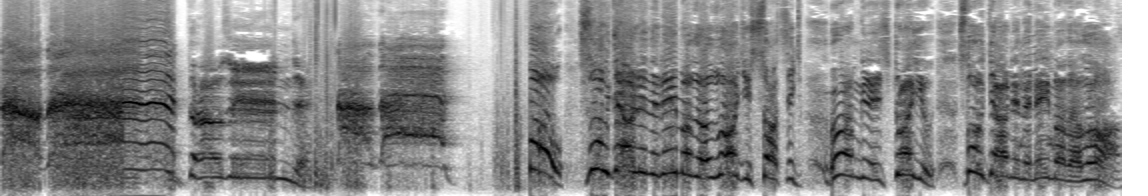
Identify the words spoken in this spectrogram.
9,000! Thousand! Thousand! Whoa! Slow down in the name of the law, you sausage, or I'm gonna destroy you! Slow down in the name of the law!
